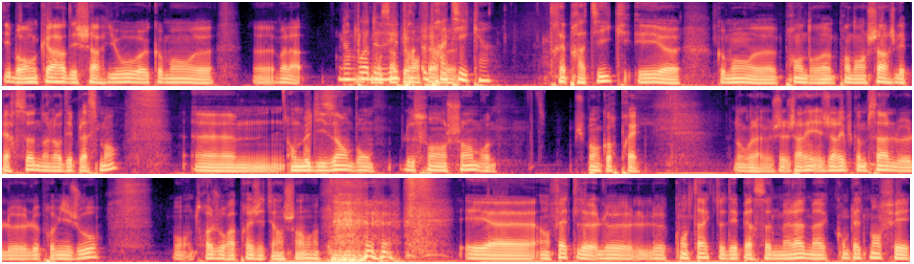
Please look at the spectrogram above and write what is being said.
des brancards des chariots euh, comment euh, voilà. D'un point de vue pratique hein. très pratique et comment prendre prendre en charge les personnes dans leurs déplacements en me disant bon le soin en chambre je suis pas encore prêt donc voilà j'arrive comme ça le, le premier jour Bon, trois jours après, j'étais en chambre. et euh, en fait, le, contact des personnes malades m'a complètement fait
